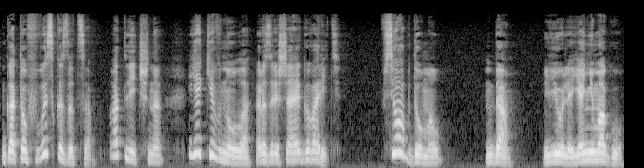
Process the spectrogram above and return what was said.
Готов высказаться? Отлично. Я кивнула, разрешая говорить. Все обдумал? Да. Юля, я не могу.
